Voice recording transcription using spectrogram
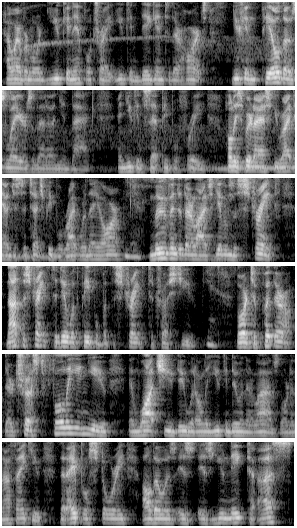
However, Lord, you can infiltrate, you can dig into their hearts, you can peel those layers of that onion back and you can set people free. Holy Spirit, I ask you right now just to touch people right where they are. Yes. Move into their lives, give them the strength, not the strength to deal with people, but the strength to trust you. Yes. Lord, to put their, their trust fully in you and watch you do what only you can do in their lives, Lord. And I thank you that April's story, although is, is, is unique to us,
